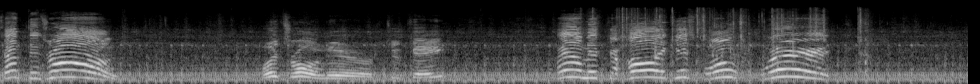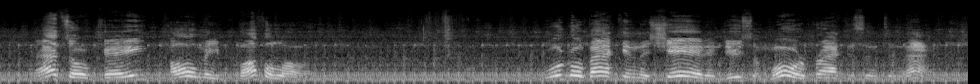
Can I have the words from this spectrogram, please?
Something's wrong! What's wrong there, 2K? Well, Mr. Hall, it just won't work. That's okay. Call me Buffalo. We'll go back in the shed and do some more practicing tonight.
